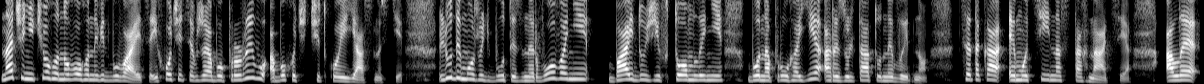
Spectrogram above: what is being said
Наче нічого нового не відбувається, і хочеться вже або прориву, або хоч чіткої ясності. Люди можуть бути знервовані, байдужі, втомлені, бо напруга є, а результату не видно. Це така емоційна стагнація. Але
